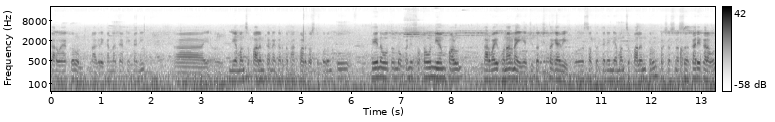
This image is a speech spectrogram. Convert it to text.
कारवाया करून नागरिकांना त्या ठिकाणी नियमांचं पालन करण्याकरता भाग पाडत असतो. परंतु ते न होतं लोकांनी स्वतःहून नियम पाळून कारवाई होणार नाही याची दक्षता घ्यावी व सातत्याने नियमांचं पालन करून प्रशासनास सहकार्य करावं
